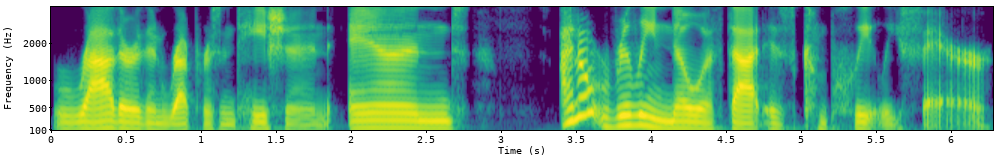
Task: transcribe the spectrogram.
rather than representation. And I don't really know if that is completely fair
